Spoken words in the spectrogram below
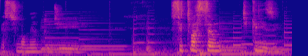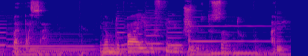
este momento de situação de crise vai passar. Em nome do Pai, do Filho e do Espírito Santo. Amém.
